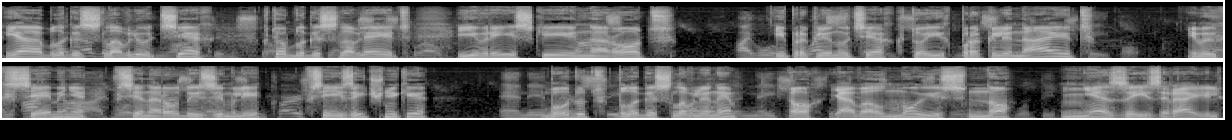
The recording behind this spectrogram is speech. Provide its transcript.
«Я благословлю тех, кто благословляет еврейский народ, и прокляну тех, кто их проклинает, и в их семени все народы земли, все язычники будут благословлены. Ох, я волнуюсь, но не за Израиль.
